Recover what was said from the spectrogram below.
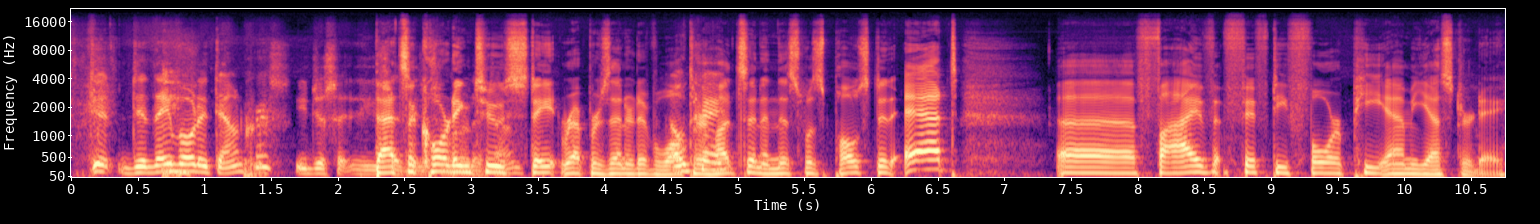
Did did they vote it down, Chris? You just said you That's said they just according to? State Representative Walter Okay. Hudson, and this was posted at uh, 5:54 p.m. yesterday.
